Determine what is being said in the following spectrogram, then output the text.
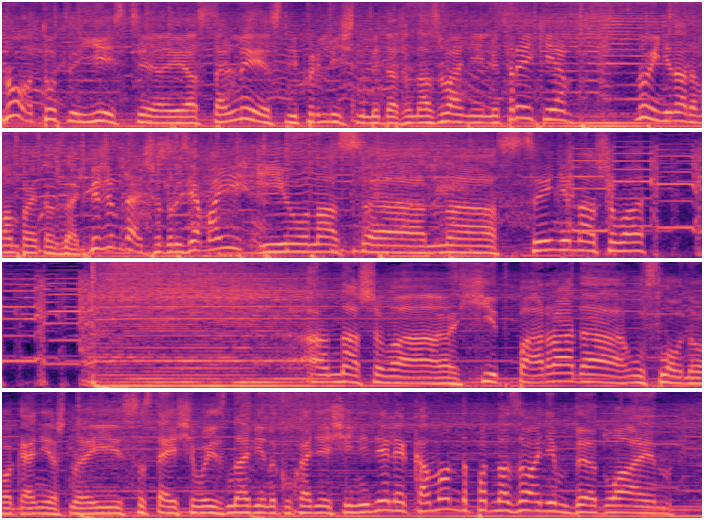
Ну, тут есть э, и остальные с неприличными даже названиями треки. Ну и не надо вам про это знать. Бежим дальше, друзья мои. И у нас э, на сцене нашего э, нашего хит-парада, условного, конечно, и состоящего из новинок уходящей недели, команда под названием Deadline.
